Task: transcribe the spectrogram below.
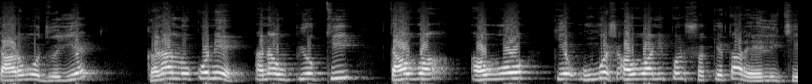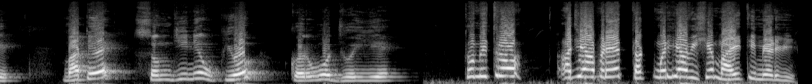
ટાળવો જોઈએ. ઘણા લોકોને આના ઉપયોગથી તાવ આવવો કે ઉમસ આવવાની પણ શક્યતા રહેલી છે. માટે સમજીને ઉપયોગ કરવો જોઈએ. તો મિત્રો આજે આપણે તકમરિયા વિશે માહિતી મેળવી.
